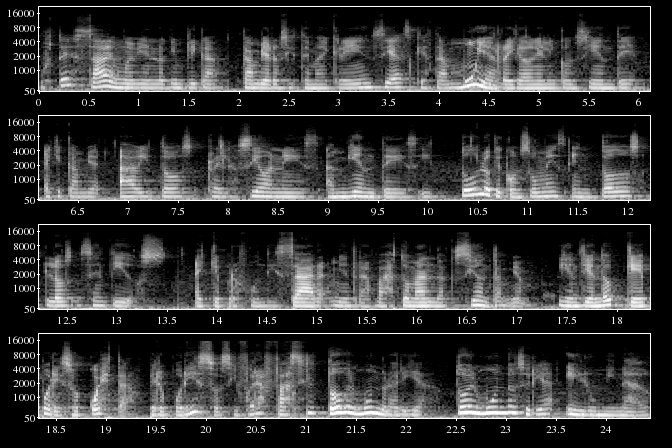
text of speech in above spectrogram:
ustedes saben muy bien lo que implica cambiar un sistema de creencias que está muy arraigado en el inconsciente. Hay que cambiar hábitos, relaciones, ambientes y todo lo que consumes en todos los sentidos. Hay que profundizar mientras vas tomando acción también. Y entiendo que por eso cuesta, pero por eso, si fuera fácil, todo el mundo lo haría todo el mundo sería iluminado,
